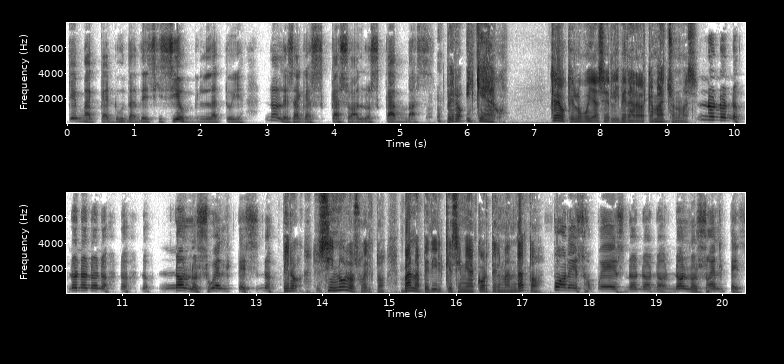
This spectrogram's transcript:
qué macanuda decisión la tuya. No les hagas caso a los cambas. Pero, ¿y qué hago? Creo que lo voy a hacer liberar al Camacho nomás. No, no, no, no, no, no, no, no, no, no lo sueltes, no. Pero, si no lo suelto, van a pedir que se me acorte el mandato. Por eso, pues, no, no, no, no lo sueltes.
